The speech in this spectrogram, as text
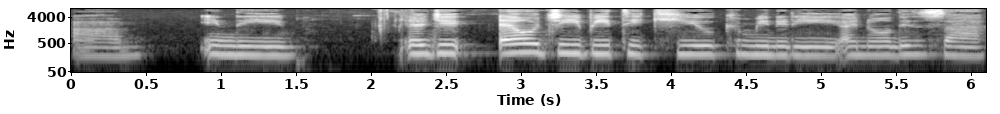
Um, in the LG, LGBTQ community, I know this is a,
